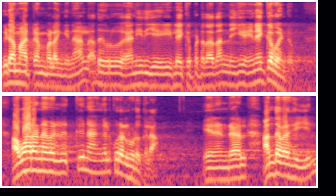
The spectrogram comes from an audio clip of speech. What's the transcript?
இடமாற்றம் வழங்கினால் அது ஒரு அநீதியை இழைக்கப்பட்டதாக தான் நினை- இணைக்க வேண்டும். அவ்வாறானவர்களுக்கு நாங்கள் குரல் கொடுக்கலாம். ஏனென்றால் அந்த வகையில்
